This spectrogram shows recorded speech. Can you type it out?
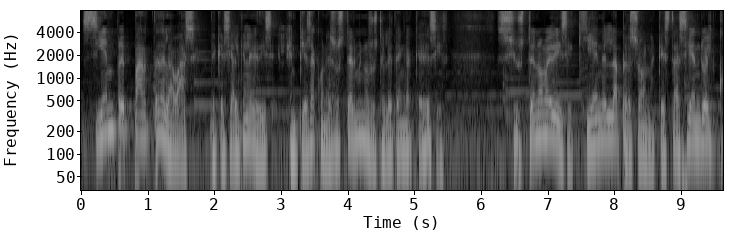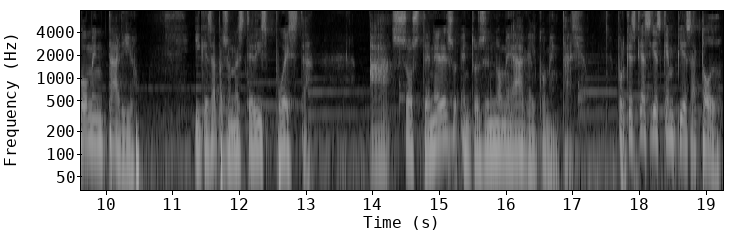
Siempre parte de la base de que si alguien le dice, empieza con esos términos, usted le tenga que decir, si usted no me dice quién es la persona que está haciendo el comentario y que esa persona esté dispuesta a sostener eso, entonces no me haga el comentario. Porque es que así es que empieza todo.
